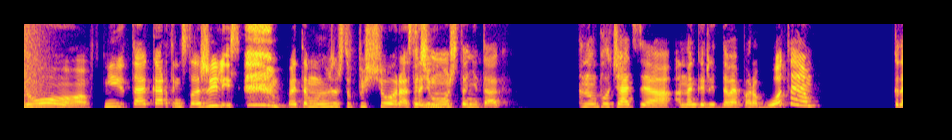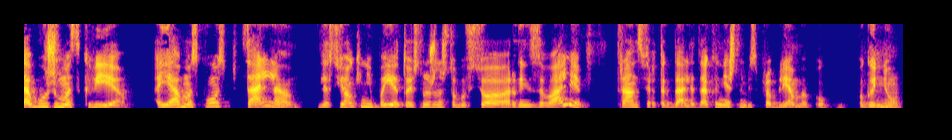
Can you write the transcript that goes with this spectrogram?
но не, так карты не сложились, поэтому нужно, чтобы еще раз. Почему они... что не так? Ну, получается, она говорит, давай поработаем, когда будешь в Москве. А я в Москву специально для съемки не поеду. То есть нужно, чтобы все организовали, трансфер и так далее, да, конечно, без проблем я погоню. Mm-hmm.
